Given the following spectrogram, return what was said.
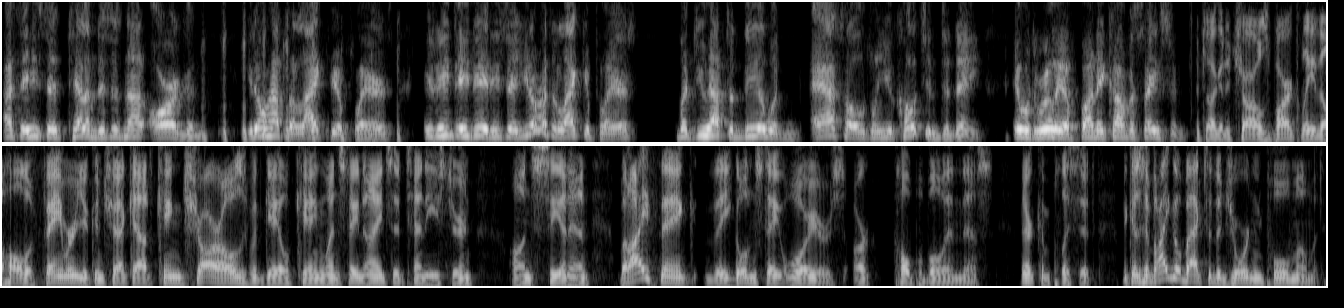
I said, he said, tell him this is not Oregon. You don't have to like your players. He, he, he, did. He said, you don't have to like your players, but you have to deal with assholes when you're coaching today. It was really a funny conversation. We're talking to Charles Barkley, the Hall of Famer. You can check out King Charles with Gayle King Wednesday nights at 10 Eastern on CNN. But I think the Golden State Warriors are culpable in this. They're complicit. Because if I go back to the Jordan Poole moment,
